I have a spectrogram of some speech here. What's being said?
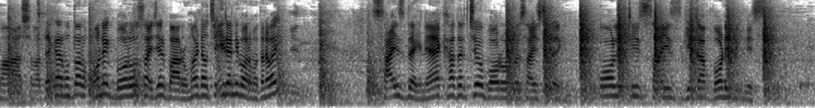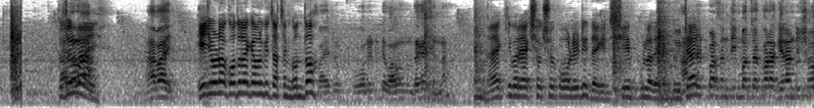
মাশাল্লাহ দেখার মতো আর অনেক বড় সাইজের বার হোমা এটা হচ্ছে ইরানি বার হোমা তাই না ভাই? সাইজ দেখেন এক হাতের চেয়েও বড় হবে সাইজটা দেখেন। Quality size get up body fitness তো চল ভাই হ্যাঁ ভাই। এই জোড়া কত টাকা কেমন কি চাচ্ছেন কোন তো? ভাই কোয়ালিটিটা ভালো দেখাইছেন না? একেবারে একশো একশো কোয়ালিটি দেখেন শেপগুলো দেখেন দুইটা হান্ড্রেড পার্সেন্ট ডিম বাচ্চা করা গ্যারান্টি সহ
